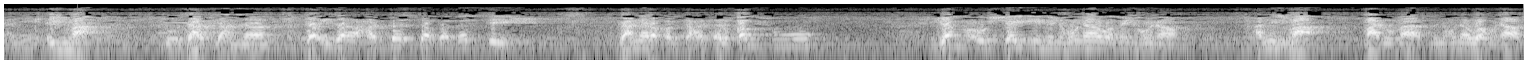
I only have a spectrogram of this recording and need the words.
يعني اجمع. شو تعرفي عنا وإذا حدثت ففتش. يعني رقم تحت. القمش جمع الشيء من هنا ومن هنا. عم نجمع معلومات من هنا وهناك.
